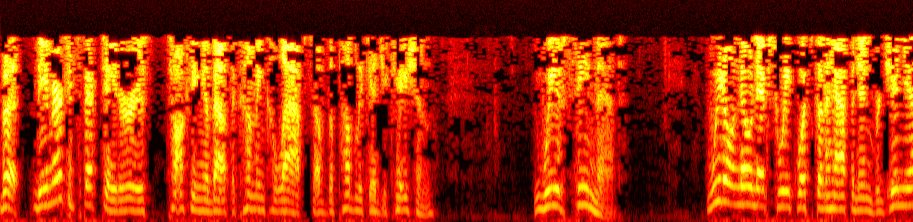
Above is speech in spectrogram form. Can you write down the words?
But the American Spectator is talking about the coming collapse of the public education. We have seen that. We don't know next week what's going to happen in Virginia.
